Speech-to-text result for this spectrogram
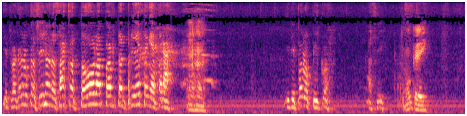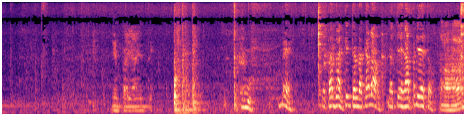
Después que lo cocino, le saco toda la parte prieta de atrás. Ajá. Y después lo pico. Así. Ok. Bien para allá, gente. ¿Ves? Que está blanquito el bacalao. No tiene aprieto. Ajá.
